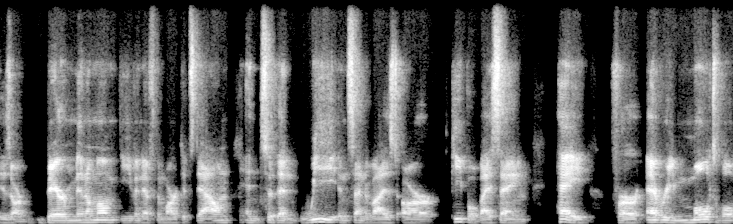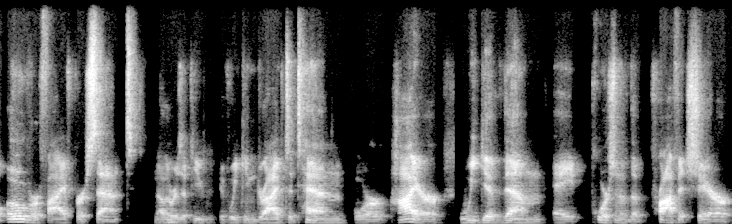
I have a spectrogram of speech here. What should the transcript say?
is our bare minimum, even if the market's down. And so then we incentivized our people by saying, hey, for every multiple over 5%, in other words, if you if we can drive to 10 or higher, we give them a portion of the profit share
